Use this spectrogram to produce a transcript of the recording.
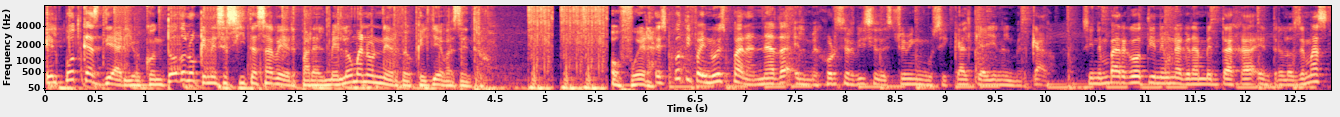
el podcast diario con todo lo que necesitas saber para el melómano nerdo que llevas dentro o fuera. Spotify no es para nada el mejor servicio de streaming musical que hay en el mercado. Sin embargo, tiene una gran ventaja entre los demás,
